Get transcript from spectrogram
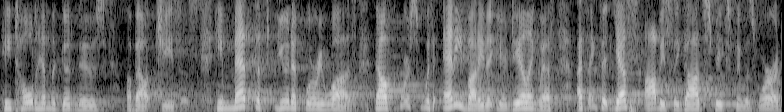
he told him the good news about Jesus. He met the eunuch where he was. Now, of course, with anybody that you're dealing with, I think that yes, obviously God speaks through his word,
